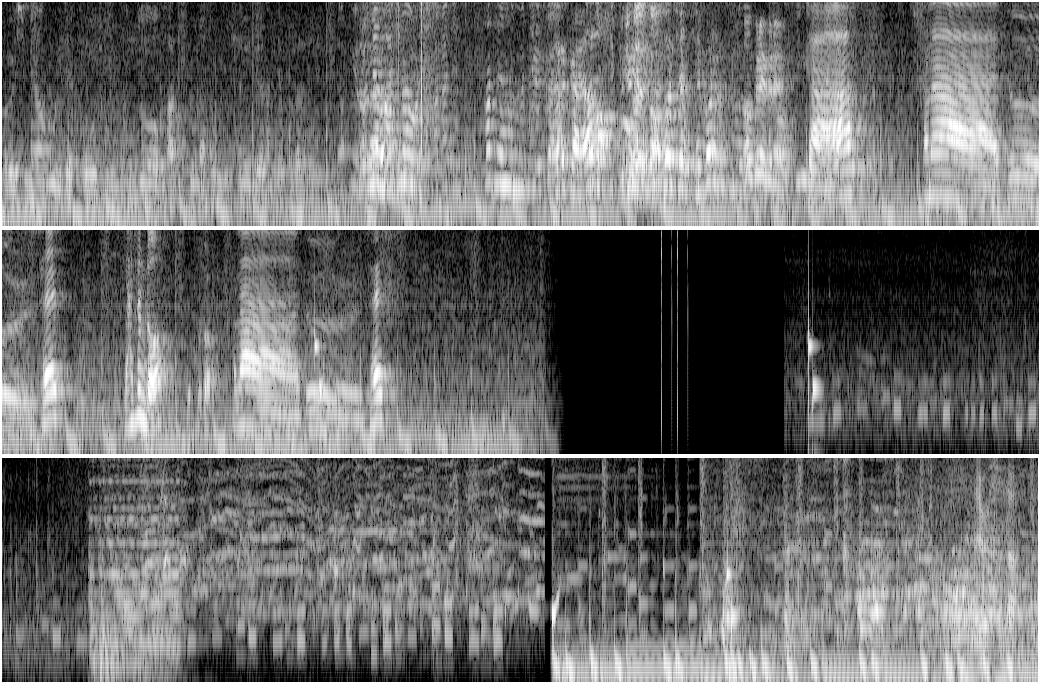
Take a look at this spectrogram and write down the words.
더 열심히 하고 이제 더 좋은 성적 받고 나서 우리 캐럿들한테 보답드리겠습니다. 그러면 마지막으로 우리 다 같이 사진 한번 찍을까요? 할까요? 어, 그래, 그래. 자, 하나, 둘, 셋. 자, 한 장 더. 예쁘다. 하나, 둘, 셋. 알겠습니다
